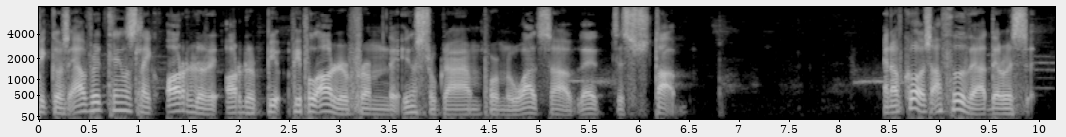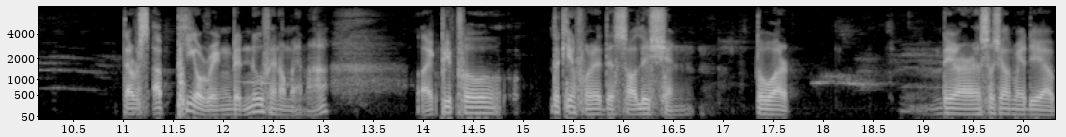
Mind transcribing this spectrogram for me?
because everything's like order order people order from the instagram from the whatsapp that just stop. And of course after that there is there's appearing the new phenomena like people looking for the solution toward their social media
